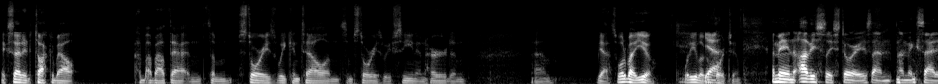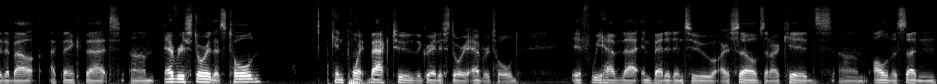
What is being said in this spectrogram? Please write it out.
excited to talk about about that and some stories we can tell and some stories we've seen and heard and um, yeah. So what about you? What are you looking Yeah. forward to? I mean, obviously stories. I'm I'm excited about. I think that um, every story that's told can point back to the greatest story ever told. If we have that embedded into ourselves and our kids, um, all of a sudden,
